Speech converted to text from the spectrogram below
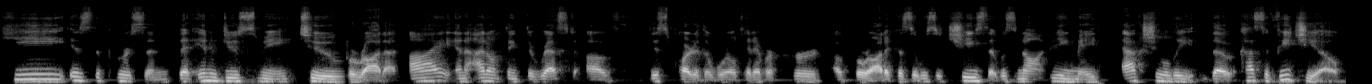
he is the person that introduced me to burrata. I and I don't think the rest of this part of the world had ever heard of burrata because it was a cheese that was not being made. Actually, the caseificio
